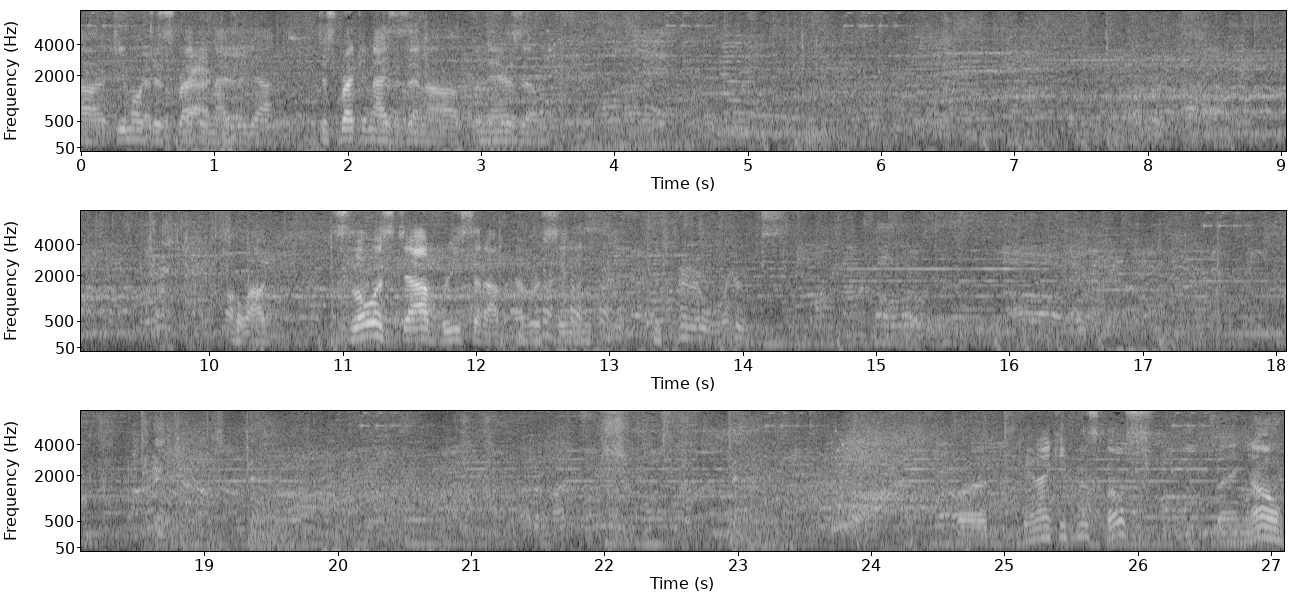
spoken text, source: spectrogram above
uh, GMo just it back, recognizes, yeah. yeah, just recognizes and uh, nairs him. Oh wow, slowest jab reset I've ever seen. And it works. But can I keep this close, saying no.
